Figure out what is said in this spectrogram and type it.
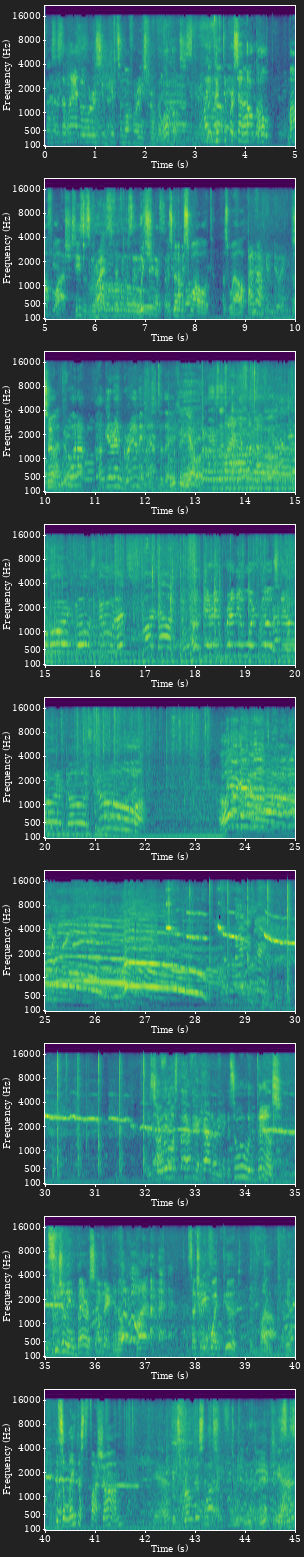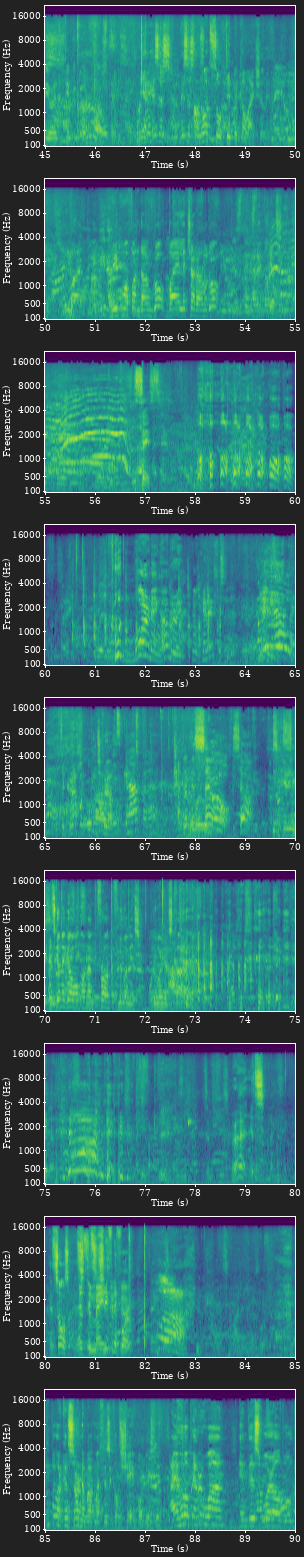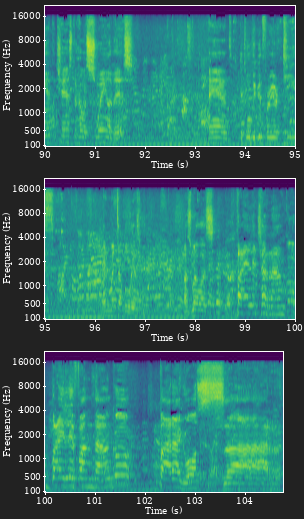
This is the night when we receive gifts and offerings from the locals. 50% alcohol mouthwash, Jesus Christ. which is going to be swallowed as well. I'm not doing So we want a Hungarian Grammy, man, today. It's a must thank the Academy. it's a little intense. It's usually embarrassing, you know, but it's actually quite good. Like, yeah, it's the latest fashion. Yes. It's from this last Indeed. This is your typical ah. house. Yeah, this is this is not so typical actually. But ritmo fandango, baile charango. Yes. Says. Good morning, Hungary. Yes. It's a grappa, peach grappa. Sell, sell. It's gonna go on the front of Lubomir's, Lubomir's car. right, it's it's also it's, That's it's chiefly for. good. Ah. People are concerned about my physical shape, obviously. I hope everyone in this world will get the chance to have a swing of this. And it will be good for your teeth and metabolism. As well as baile charango, baile fandango, para gozar.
